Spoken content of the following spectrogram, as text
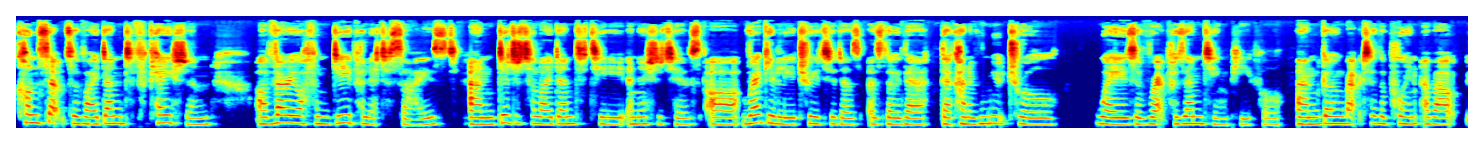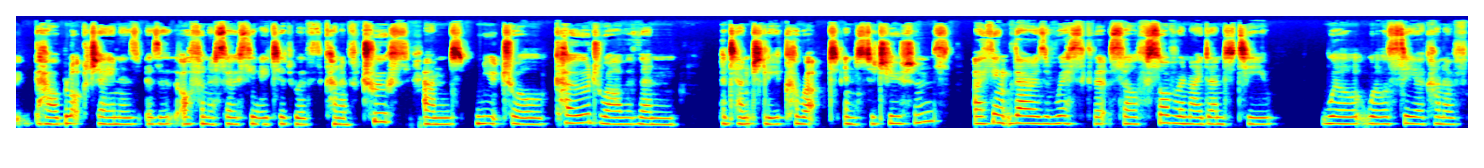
concepts of identification are very often depoliticized, and digital identity initiatives are regularly treated as, as though they're, they're kind of neutral ways of representing people. And going back to the point about how blockchain is, is often associated with kind of truth and neutral code rather than potentially corrupt institutions. I think there is a risk that self sovereign identity will we'll see a kind of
